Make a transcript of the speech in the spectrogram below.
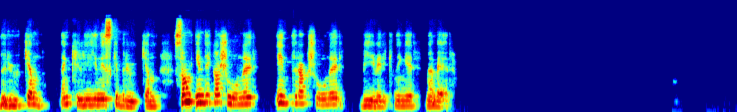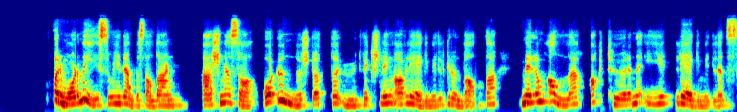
bruken, den kliniske bruken, som indikasjoner, interaksjoner, bivirkninger med mer. Formålet med ISO i dempestandarden er som jeg sa å understøtte utveksling av legemiddelgrunndata mellom alle aktørene i legemiddelets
